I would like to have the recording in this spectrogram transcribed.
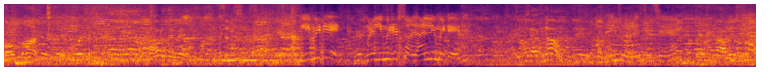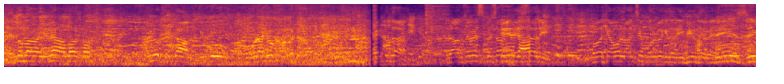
কম ভাত। খাবার দেবে। লিমিটেড লিমিটেড সরি আনলিমিটেড চলে এসেছে। এ তো বাঙালি না আমার আমিও খেতাম কিন্তু ওরা কেউ খাবে না। রামসামের স্পেশাল ভেজ থালি তোমার কেমন লাগছে বলবে কিন্তু রিভিউ দেবে? অ্যামেজিং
